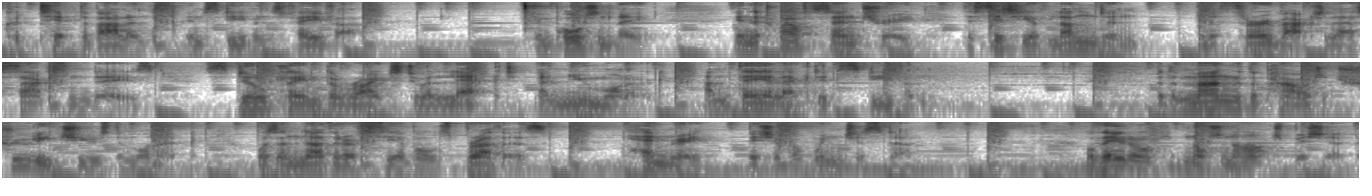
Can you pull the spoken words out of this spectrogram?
could tip the balance in Stephen's favour. Importantly, in the 12th century, the city of London, in a throwback to their Saxon days, still claimed the right to elect a new monarch, and they elected Stephen. But the man with the power to truly choose the monarch was another of Theobald's brothers, Henry, Bishop of Winchester. Although not an archbishop,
